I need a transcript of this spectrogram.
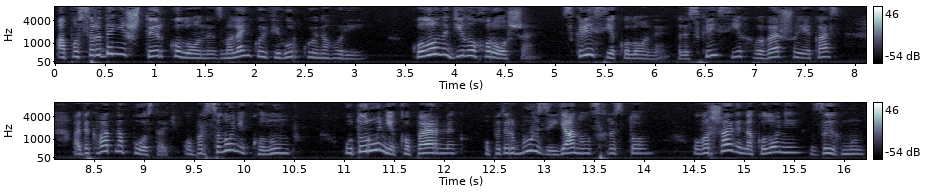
А посередині штир колони з маленькою фігуркою на горі. Колони діло хороше, скрізь є колони, але скрізь їх вивершує якась адекватна постать. У Барселоні Колумб, у Торуні Коперник, у Петербурзі Янгол з Христом, у Варшаві на колоні Зигмунд,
